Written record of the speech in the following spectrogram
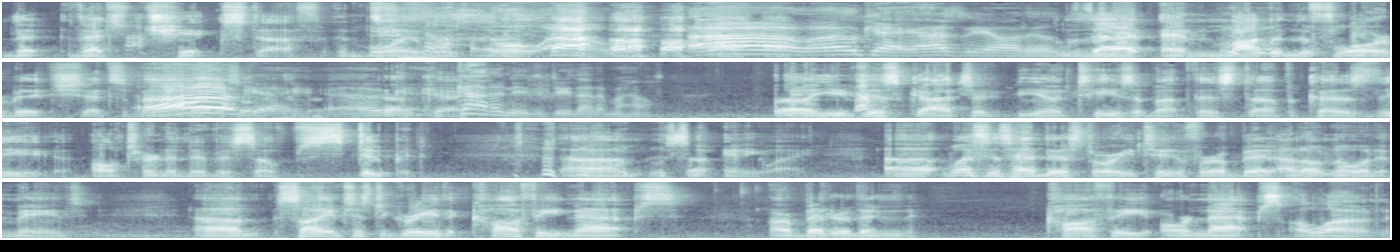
that. That's chick stuff. And boy, was that, Oh wow! oh, okay. I see how it is. that and mopping the floor, bitch. That's about. Okay, okay. Okay. God, I need to do that at my house. Well, you just got to you know tease about this stuff because the alternative is so stupid. Um, so anyway, uh, Wes has had this story too for a bit. I don't know what it means. Um, scientists agree that coffee naps are better than coffee or naps alone.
